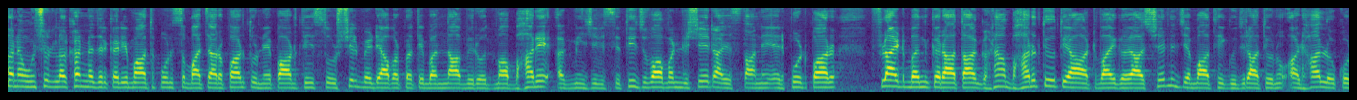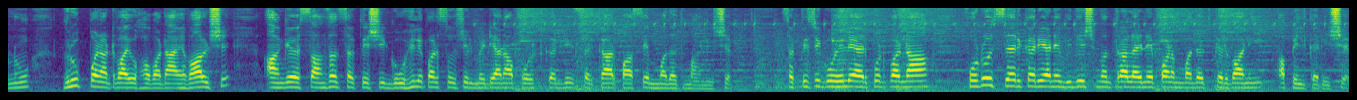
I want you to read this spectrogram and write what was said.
અને હું લખન નજર કરી મહત્વપૂર્ણ સમાચાર પર. તો નેપાળથી સોશિયલ મીડિયા પર પ્રતિબંધના વિરોધમાં ભારે અગ્નિ જેવી સ્થિતિ જોવા મળી છે. રાજસ્થાનની એરપોર્ટ પર ફ્લાઇટ બંધ કરાતા ઘણા ભારતીયો ત્યાં અટવાઈ ગયા છે અને જેમાંથી ગુજરાતીઓનું અઢાર લોકોનું ગ્રુપ પણ અટવાયું હોવાના અહેવાલ છે. આ અંગે સાંસદ શક્તિસિંહ ગોહિલે પણ સોશિયલ મીડિયાના પોસ્ટ કરીને સરકાર પાસે મદદ માંગી છે. શક્તિસિંહ ગોહિલે એરપોર્ટ પરના ફોટો શેર કરી અને વિદેશ મંત્રાલયને પણ મદદ કરવાની અપીલ કરી છે.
